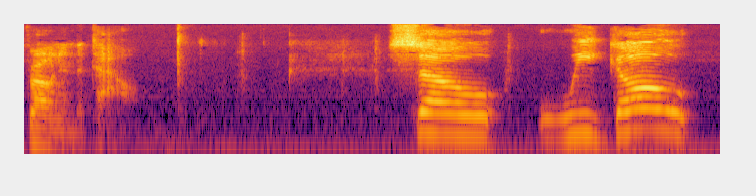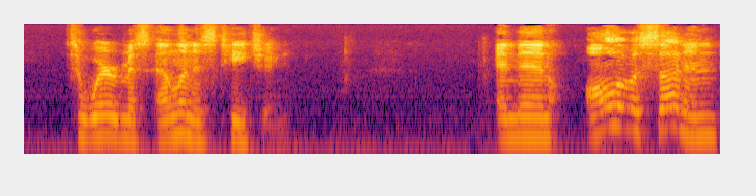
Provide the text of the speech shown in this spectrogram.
thrown in the towel. So we go to where Miss Ellen is teaching, and then all of a sudden,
